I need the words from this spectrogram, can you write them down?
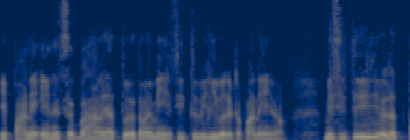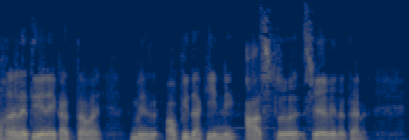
ඒ පණ එන ස්වභාවයක් තුළ තමයි මේ සිතුවිලි වලට පණ එනවා. මේ සිතුවිලි වල පණ නැති වෙන එකක් තමයි මේ අපි දකින්නේ ආශ්‍රය වෙන තැන.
